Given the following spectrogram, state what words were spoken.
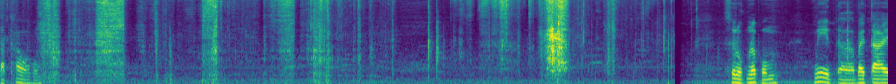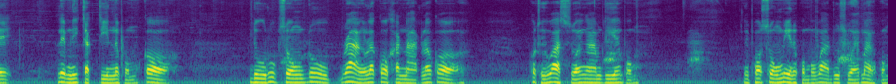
ตัดเข้าครับผมสรุปนะผมมีดใบตายเล่มนี้จากจีนนะผมก็ ดูรูปทรงรูปร่างแล้วก็ขนาดแล้วก็ ก็ถือว่าสวยงามดีนะผมโดยเฉพาะทรงมีดนะผมผมว่าดูสวยมากครับผม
